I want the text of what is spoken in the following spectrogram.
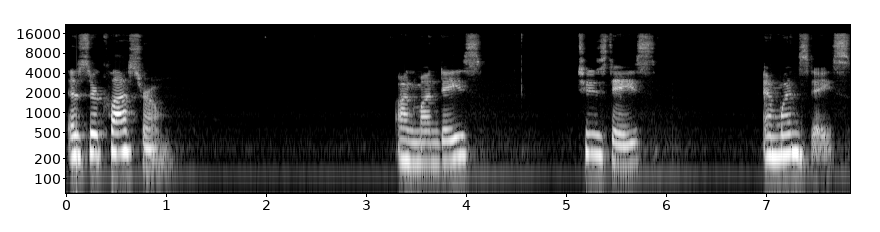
as their classroom on Mondays, Tuesdays, and Wednesdays.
